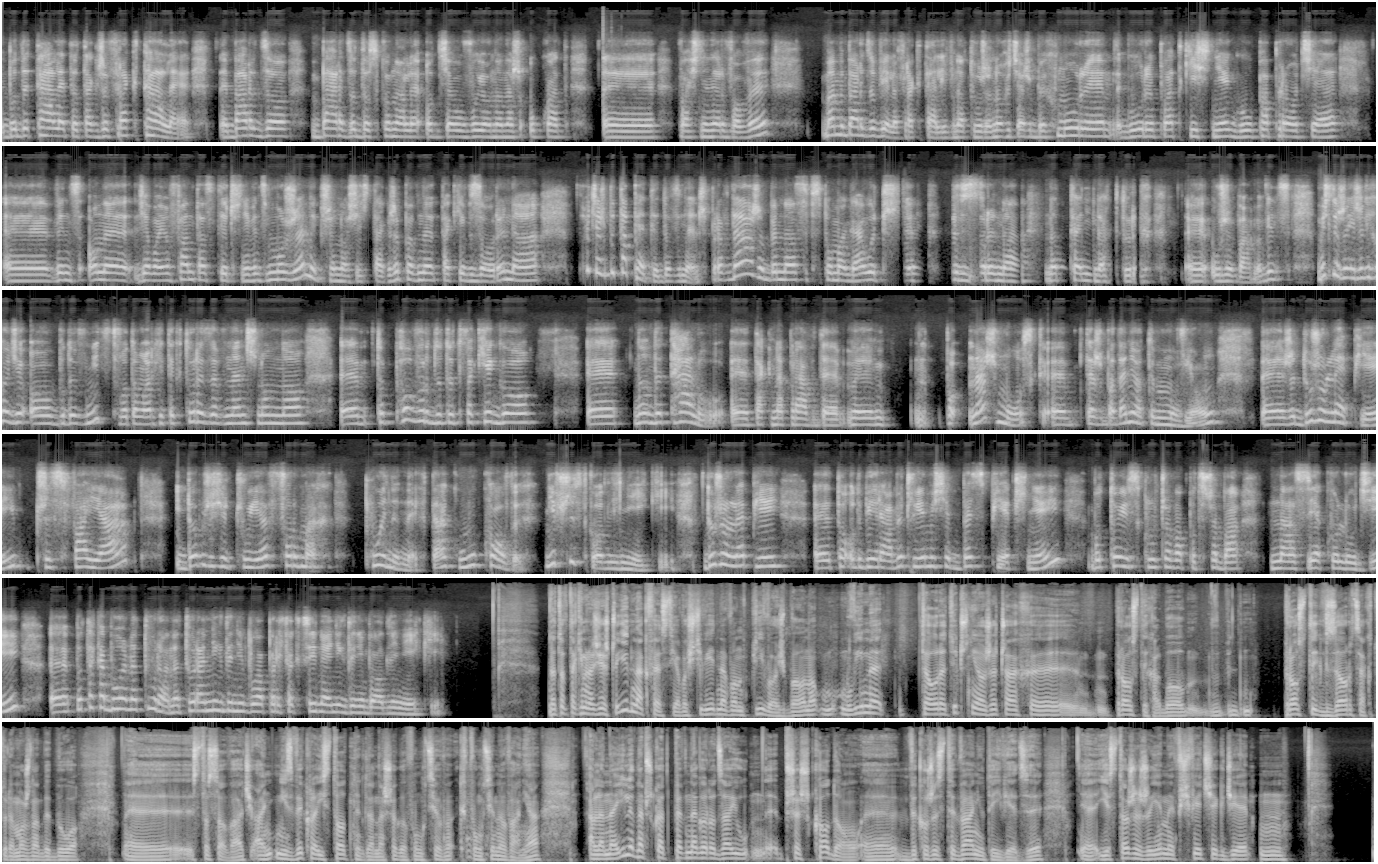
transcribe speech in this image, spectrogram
bo detale to także fraktale, bardzo, bardzo doskonale oddziałują na nasz układ właśnie nerwowy. Mamy bardzo wiele fraktali w naturze, no chociażby chmury, góry, płatki śniegu, paprocie, e, więc one działają fantastycznie, więc możemy przenosić także pewne takie wzory na chociażby tapety do wnętrz, prawda, żeby nas wspomagały, czy wzory na, na tkaninach, których e, używamy. Więc myślę, że jeżeli chodzi o budownictwo, tą architekturę zewnętrzną, no e, to powrót do, do takiego no, detalu tak naprawdę. Nasz mózg, e, też badania o tym mówią, e, że dużo lepiej przyswaja i dobrze się czuje w formach płynnych, tak, łukowych, nie wszystko od linijki. Dużo lepiej e, to odbieramy, czujemy się bezpieczniej, bo to jest kluczowa potrzeba nas jako ludzi, bo taka była natura. Natura nigdy nie była perfekcyjna i nigdy nie była od linijki. No to w takim razie jeszcze jedna kwestia, właściwie jedna wątpliwość, bo no, mówimy teoretycznie o rzeczach y, prostych albo prostych wzorcach, które można by było e, stosować, a niezwykle istotnych dla naszego funkcjonowania, ale na ile na przykład pewnego rodzaju przeszkodą e, w wykorzystywaniu tej wiedzy jest to, że żyjemy w świecie, gdzie...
